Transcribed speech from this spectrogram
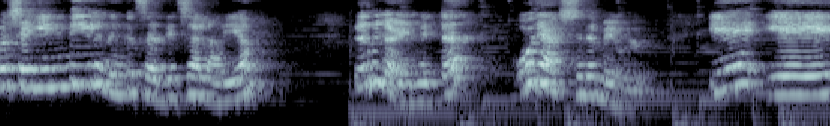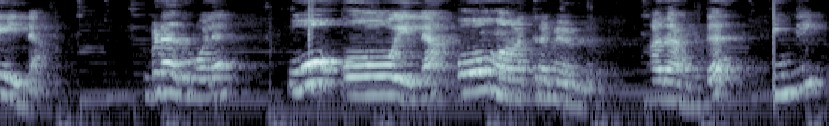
പക്ഷെ ഹിന്ദിയിൽ നിങ്ങൾക്ക് ശ്രദ്ധിച്ചാൽ അറിയാം ഇത് കഴിഞ്ഞിട്ട് ഒരക്ഷരമേ ഉള്ളൂ. എ എ ഇല്ല. ഇവിടെ അതുപോലെ ഓ ഓ ഇല്ല. ഓ മാത്രമേ ഉള്ളൂ. അതായത് ഹിന്ദി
